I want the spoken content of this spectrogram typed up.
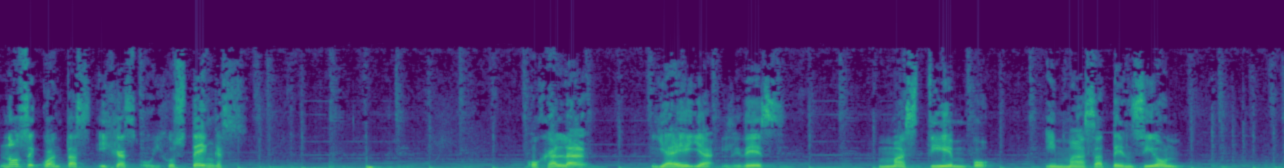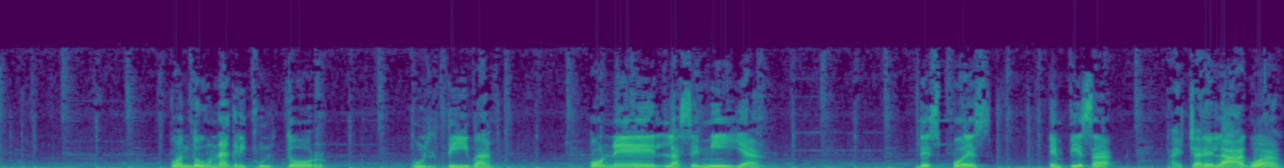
No sé cuántas hijas o hijos tengas. Ojalá y a ella le des más tiempo y más atención. Cuando un agricultor cultiva, pone la semilla, después empieza a echar el agua,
